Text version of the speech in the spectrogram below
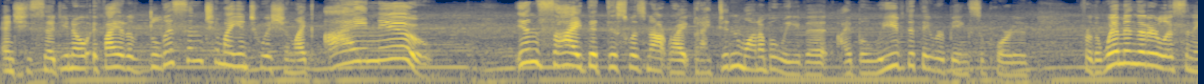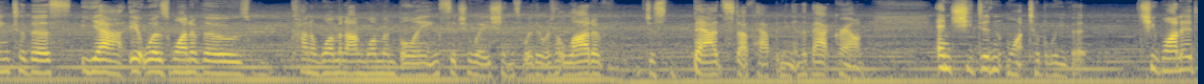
And she said, you know, if I had listened to my intuition, like I knew inside that this was not right, but I didn't want to believe it. I believed that they were being supportive. For the women that are listening to this, yeah, it was one of those kind of woman on woman bullying situations where there was a lot of just bad stuff happening in the background. And she didn't want to believe it. She wanted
